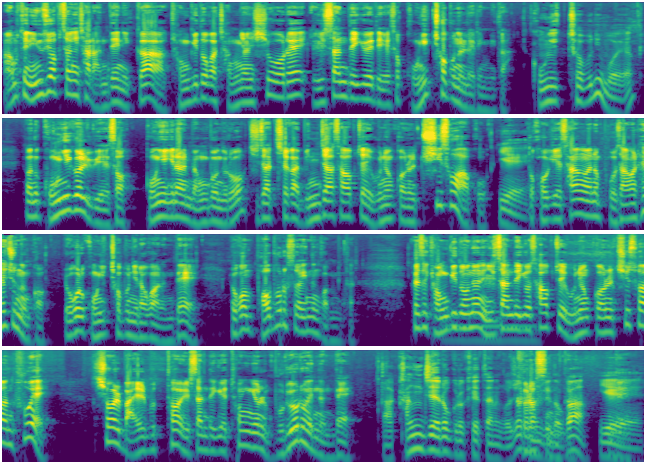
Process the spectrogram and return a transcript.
아무튼 인수 협상이 잘 안 되니까 경기도가 작년 10월에 일산대교에 대해서 공익 처분을 내립니다. 공익 처분이 뭐예요? 이거는 공익을 위해서 공익이라는 명분으로 지자체가 민자 사업자의 운영권을 취소하고 예, 또 거기에 상응하는 보상을 해주는 거, 요걸 공익 처분이라고 하는데 요건 법으로 써 있는 겁니다. 그래서 경기도는 일산대교 사업자의 운영권을 취소한 후에 10월 말부터 일산대교의 통행료를 무료로 했는데 아 강제로 그렇게 했다는 거죠. 그렇습니다. 예, 네.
